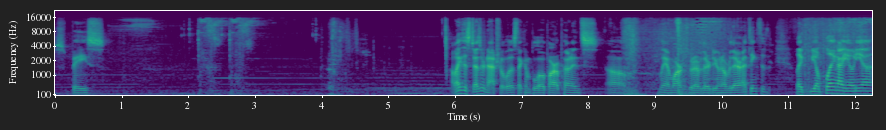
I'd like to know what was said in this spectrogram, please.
space. I like this Desert Naturalist that can blow up our opponent's um, landmarks, whatever they're doing over there. I think that, like, you know, playing Ionia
